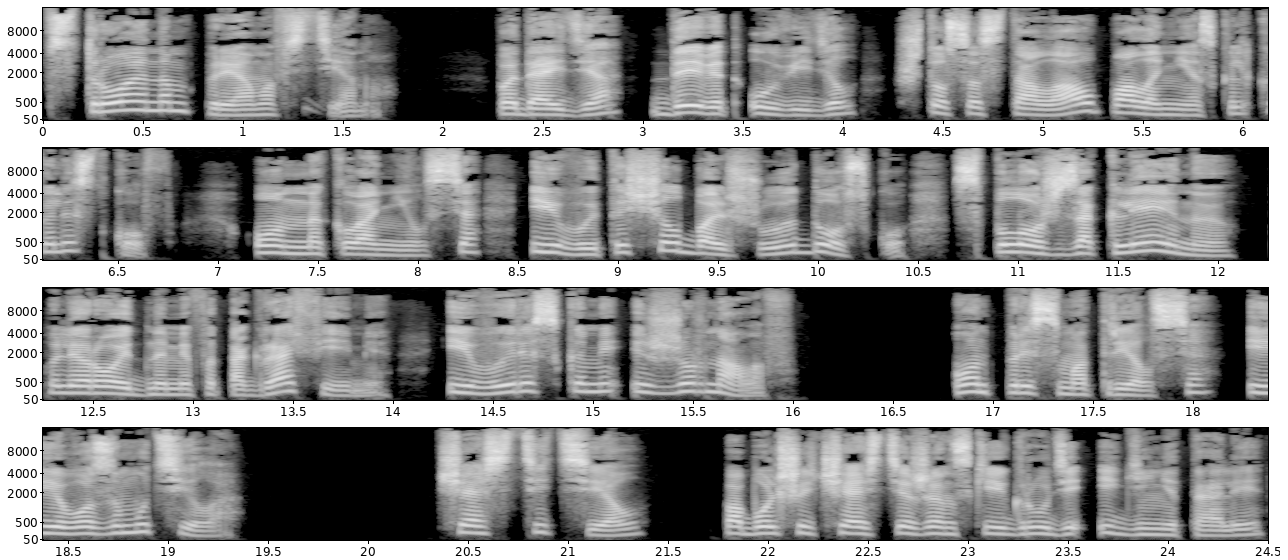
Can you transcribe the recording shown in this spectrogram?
встроенном прямо в стену. Подойдя, Дэвид увидел, что со стола упало несколько листков. Он наклонился и вытащил большую доску, сплошь заклеенную полироидными фотографиями и вырезками из журналов. Он присмотрелся, и его замутило. Части тел, по большей части женские груди и гениталии,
